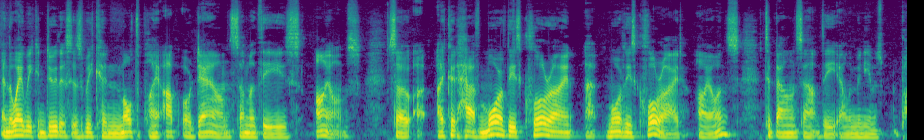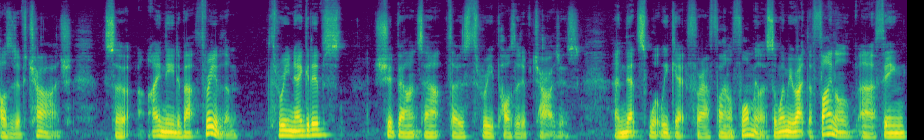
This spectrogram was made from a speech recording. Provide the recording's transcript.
And the way we can do this is we can multiply up or down some of these ions. So I could have more of these chloride, uh, more of these chloride ions to balance out the aluminium's positive charge. So I need about three of them. Three negatives should balance out those three positive charges. And that's what we get for our final formula. So when we write the final uh, thing,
